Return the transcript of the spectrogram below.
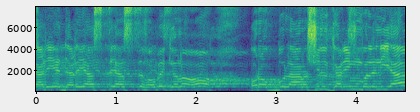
দাঁড়িয়ে দাঁড়িয়ে আস্তে আস্তে হবে কেন? রব্বুল আরশিল কারীম বলেন, ইয়া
